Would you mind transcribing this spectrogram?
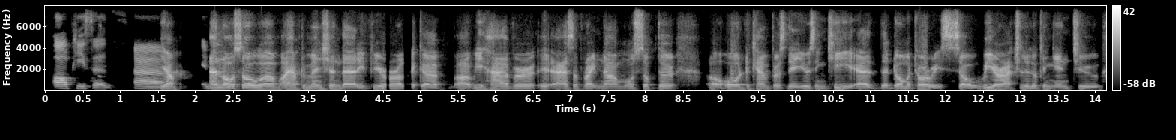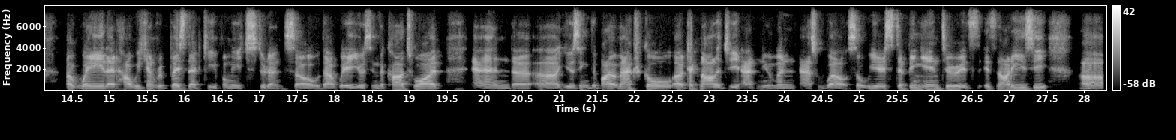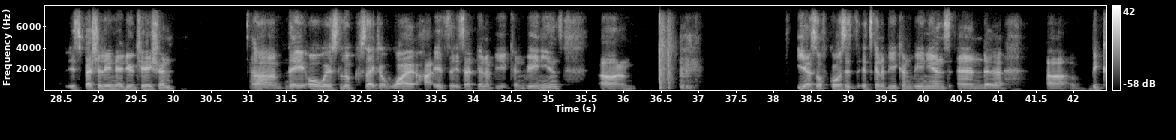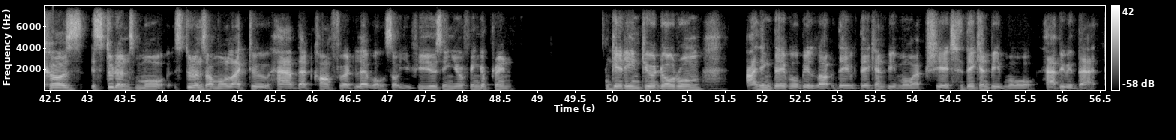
all pieces um, yeah. and also uh, i have to mention that if you're like a uh, we have uh, as of right now most of the uh, old campus they're using key at the dormitories so we are actually looking into a way that how we can replace that key from each student. So that way, using the card swipe and uh, uh, using the biometrical uh, technology at Neumann as well. So we are stepping into it's it's not easy, uh, especially in education. Um, they always looks like a, why is is that going to be a convenience? Um, yes, of course, it's it's going to be a convenience and uh, uh, because students more students are more like to have that comfort level. So if you're using your fingerprint, get into your door room, I think they will be lo- they they can be more appreciate they can be more happy with that.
